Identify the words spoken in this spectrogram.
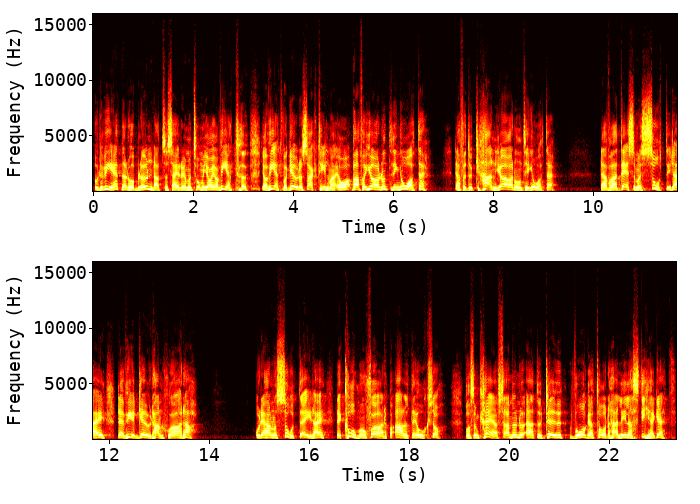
Och du vet när du har blundat så säger du, men Tommy, ja, jag vet Jag vet vad Gud har sagt till mig. Ja, varför gör du inte åt det? Därför att du kan göra någonting åt det. Därför att det som är sått i dig, det vill Gud han skörda. Och det han har sått i dig, det kommer en skörd på allt det också. Vad som krävs är att du vågar ta det här lilla steget.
